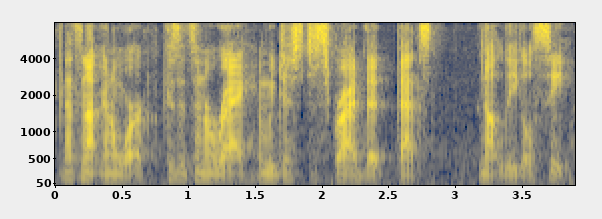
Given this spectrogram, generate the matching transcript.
That's not going to work because it's an array, and we just described that that's not legal C.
